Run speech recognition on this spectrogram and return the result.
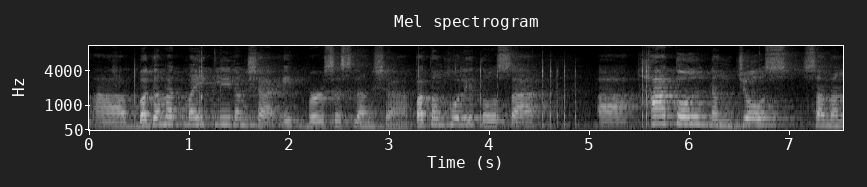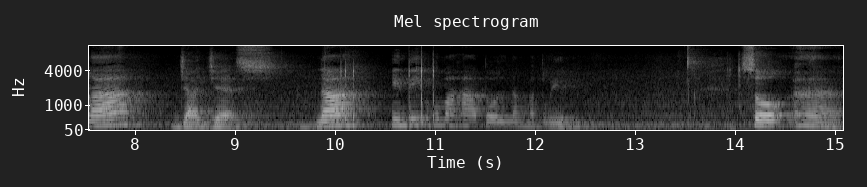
uh, bagamat maikli lang siya, 8 verses lang siya, patungkol ito sa uh, hatol ng Diyos sa mga judges na hindi humahatol ng matuwid. So, uh,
